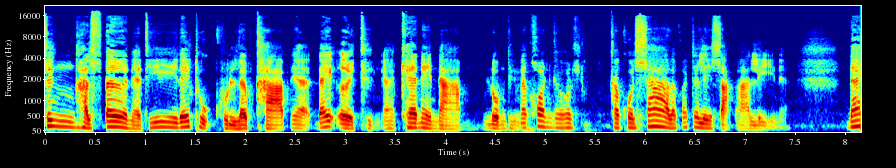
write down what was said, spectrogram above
ซึ่งฮัสเตอร์เนี่ยที่ได้ถูกคุณเลิฟคราฟต์เนี่ยได้เอ่ยถึงอะแค่ในนาม รวมถึงนครคาร์โคซ่าแล้วก็ทะเลสาบฮาลีเนี่ย ได้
